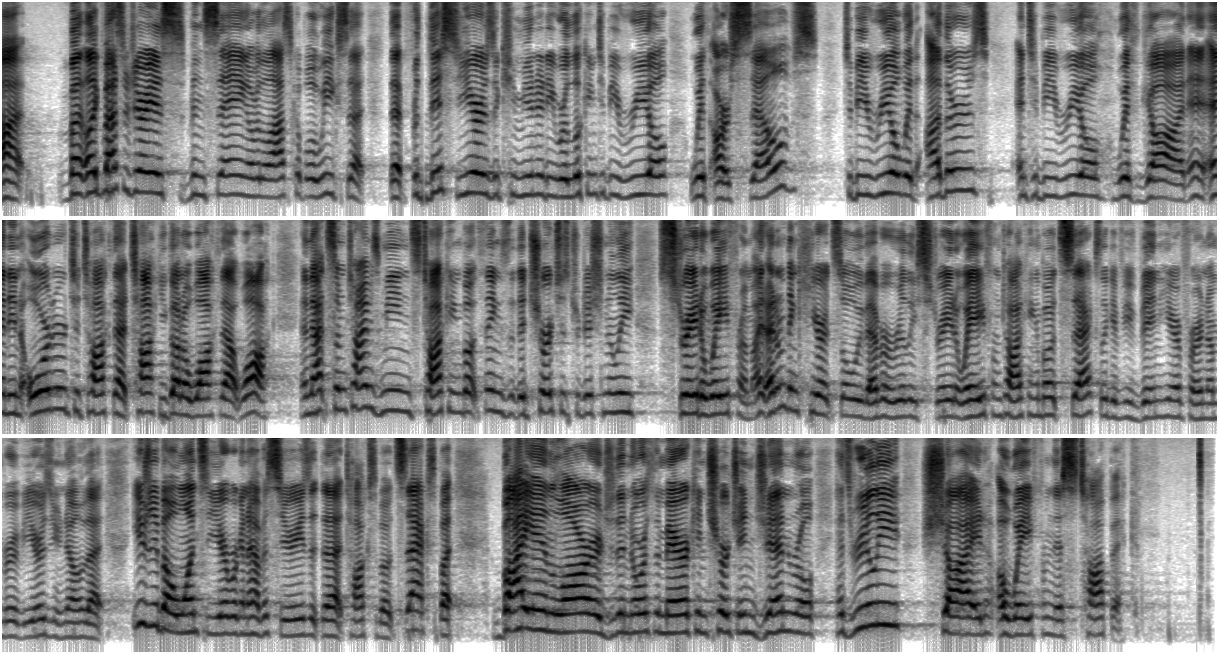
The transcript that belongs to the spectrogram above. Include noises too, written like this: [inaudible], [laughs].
Uh, but like Pastor Jerry has been saying over the last couple of weeks, that, that for this year as a community, we're looking to be real with ourselves, to be real with others, and to be real with God. And, and in order to talk that talk, you got to walk that walk. And that sometimes means talking about things that the church has traditionally strayed away from. I, I don't think here at Soul we've ever really strayed away from talking about sex. Like if you've been here for a number of years, you know that usually about once a year we're going to have a series that, that talks about sex. But by and large, the North American church in general has really shied away from this topic.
